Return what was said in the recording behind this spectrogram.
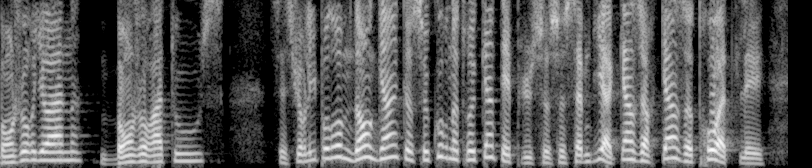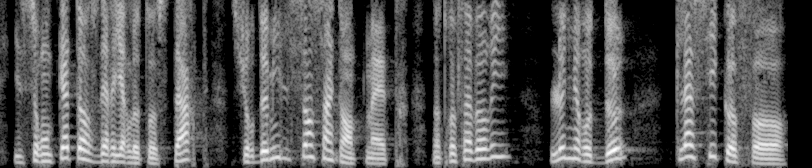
Bonjour Johan, bonjour à tous. C'est sur l'hippodrome d'Anguin que se court notre Quintet Plus ce samedi à 15h15 trop attelé. Ils seront 14 derrière l'autostart sur 2150 mètres. Notre favori Le numéro 2, Classique au fort.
